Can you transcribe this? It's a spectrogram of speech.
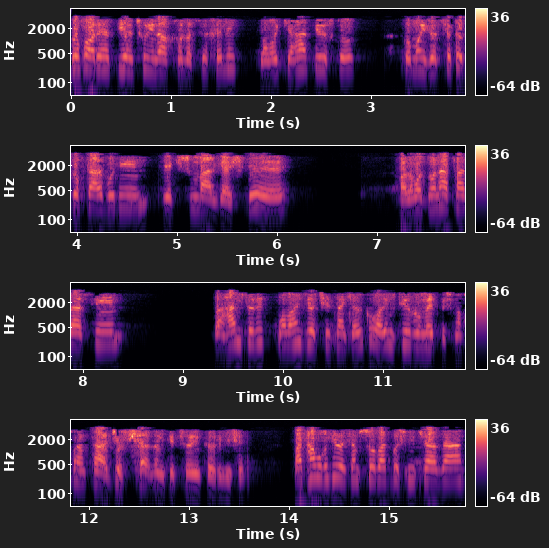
گفت آره بیا تو اینا. خلاصه خیلی با ما گرد گرفت و گفت ما اینجا سه تا دختر بودیم. یکیشون برگشته. حالا ما دو نفر هستیم. و همینطوری با من زیاد چیز نکرد. که آره می‌تونی رومت بشی. من خودم تعجب کردم که چرا اینطوری میشه. بعد همون که داشتم صحبت باش می‌کردم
